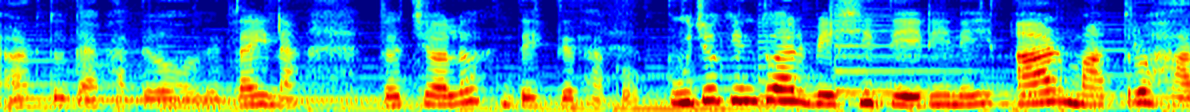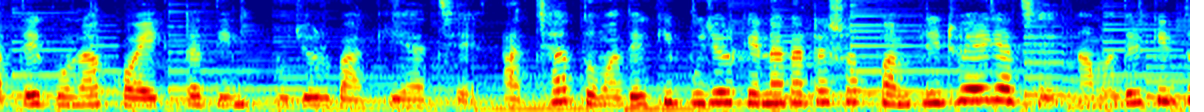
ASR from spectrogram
আর তো দেখাতেও হবে, তাই না? তো চলো দেখতে থাকো। পুজো কিন্তু আর বেশি দেরি নেই, আর মাত্র হাতে গোনা কয়েকটা দিন পুজোর বাকি আছে। আচ্ছা তোমাদের কি পুজোর কেনাকাটা সব কমপ্লিট হয়ে গেছে? আমাদের কিন্তু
